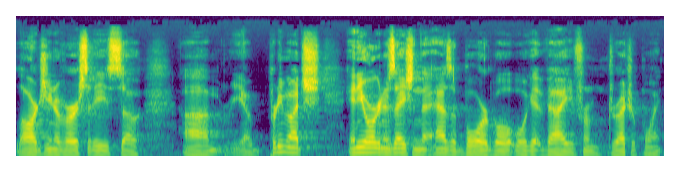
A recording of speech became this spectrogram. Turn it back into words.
large universities. So, um, you know, pretty much any organization that has a board will, will get value from Director Point.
